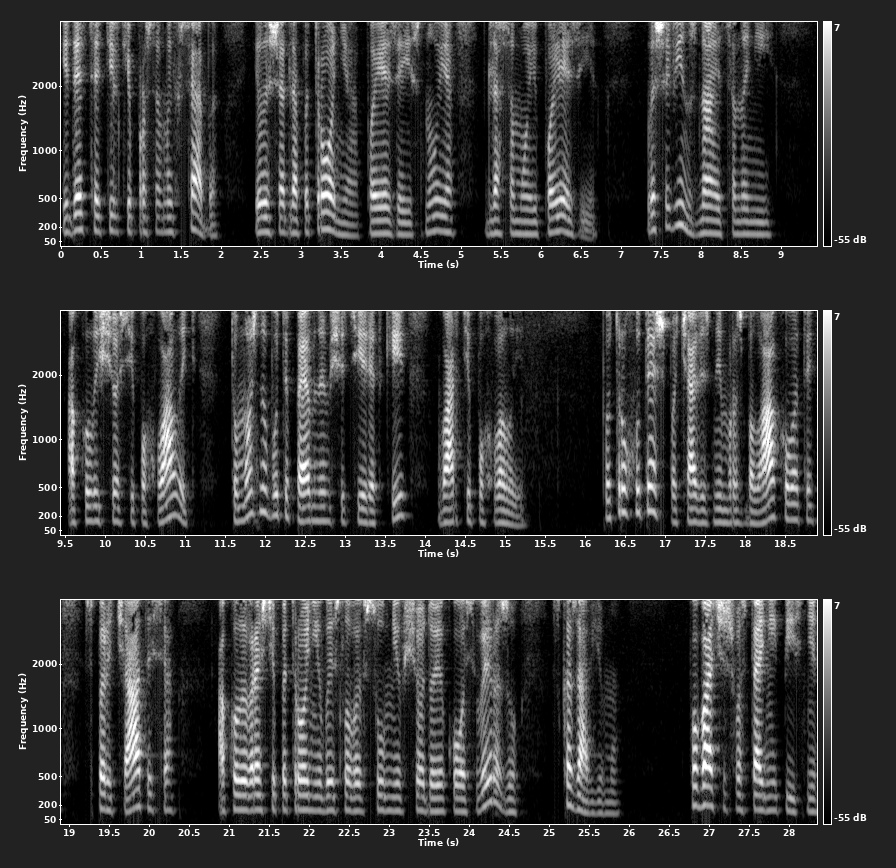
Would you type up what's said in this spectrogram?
йдеться тільки про самих себе, і лише для Петронія поезія існує для самої поезії. Лише він знається на ній, а коли щось і похвалить, то можна бути певним, що ці рядки варті похвали. Потроху теж почав із ним розбалакувати, сперечатися, а коли врешті Петроній висловив сумнів щодо якогось виразу, сказав йому Побачиш в останній пісні,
